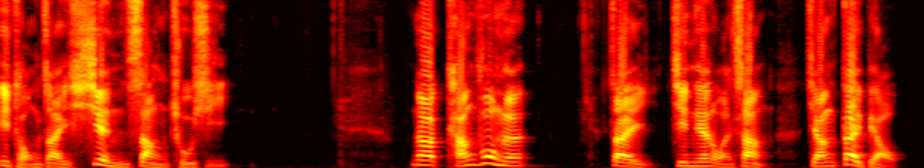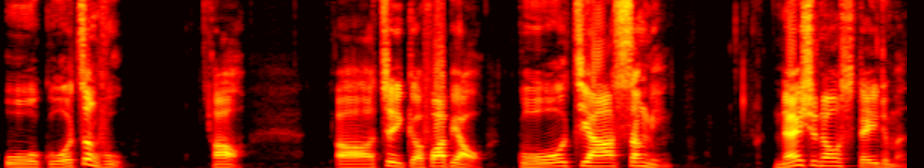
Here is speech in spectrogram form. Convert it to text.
一同在线上出席。那唐凤呢，在今天晚上将代表我国政府。啊啊，这个发表国家声明 （National Statement），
